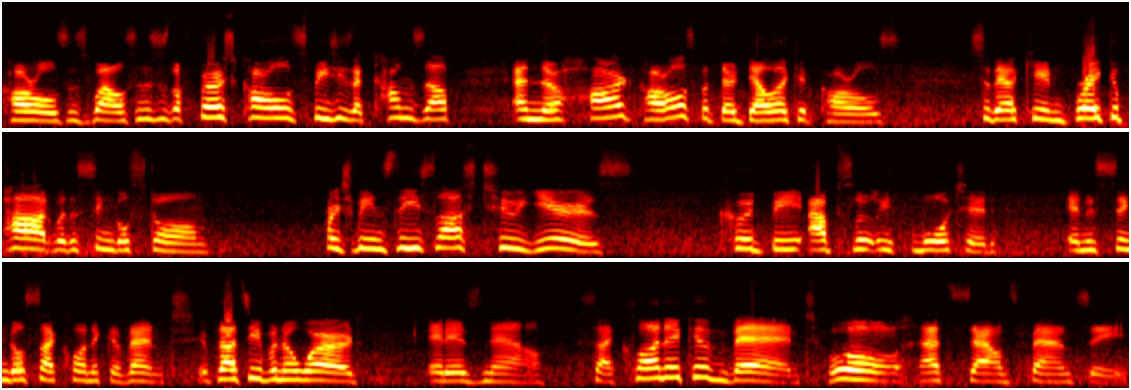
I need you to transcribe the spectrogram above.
corals as well. So this is the first coral species that comes up and they're hard corals, but they're delicate corals. So they can break apart with a single storm, which means these last two years could be absolutely thwarted in a single cyclonic event. If that's even a word, it is now. Cyclonic event. Oh, that sounds fancy.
